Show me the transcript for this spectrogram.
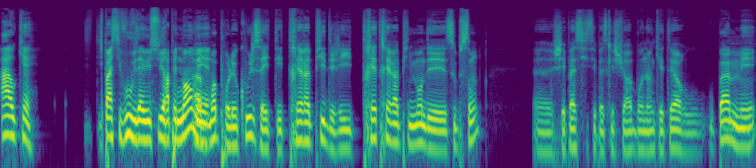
ah ok. Je sais pas si vous, vous avez su rapidement, Ah, mais moi, pour le coup, ça a été très rapide. J'ai eu très, très rapidement des soupçons. Euh, je sais pas si c'est parce que je suis un bon enquêteur ou, ou pas, mais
